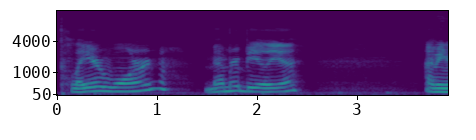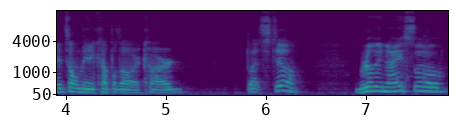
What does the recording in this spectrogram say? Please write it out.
player worn memorabilia I mean, it's only a couple dollar card, but still, really nice little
